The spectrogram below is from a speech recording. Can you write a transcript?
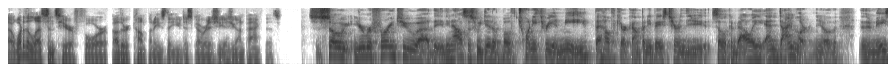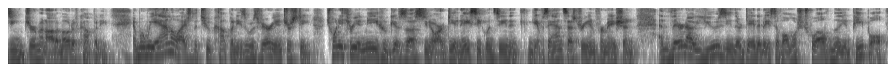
Uh, what are the lessons here for other companies that you discovered as you as you unpack this? So you're referring to uh, the, the analysis we did of both 23andMe, the healthcare company based here in the Silicon Valley, and Daimler, you know, the, the, amazing German automotive company. And when we analyzed the two companies, it was very interesting. 23andMe, who gives us, you know, our DNA sequencing and can give us ancestry information, and they're now using their database of almost 12 million people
